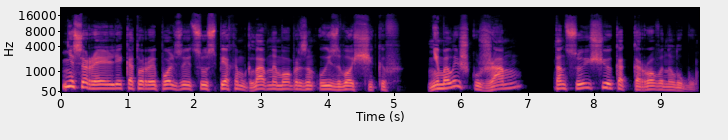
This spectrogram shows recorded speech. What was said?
ни Сорелли, которая пользуется успехом главным образом у извозчиков, ни малышку Жам, танцующую, как корова на лугу.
